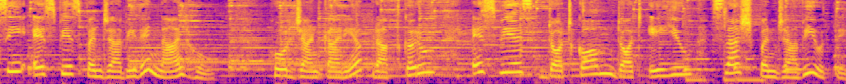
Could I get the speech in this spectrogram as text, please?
ਤੁਸੀਂ SBS ਪੰਜਾਬੀ ਦੇ ਨਾਲ ਹੋ। ਹੋਰ ਜਾਣਕਾਰੀਆਂ ਪ੍ਰਾਪਤ ਕਰੋ svs.com.au/punjabi ਉਤੇ।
